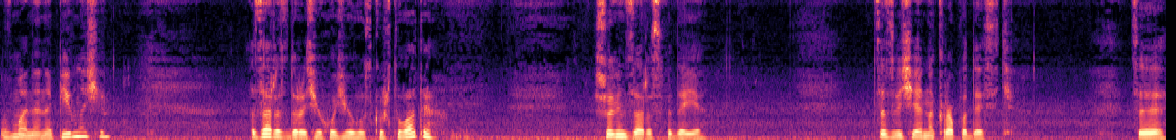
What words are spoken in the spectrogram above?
В мене на півночі. Зараз, до речі, хочу його скуштувати. Що він зараз видає? Це, звичайно, крапа 10. Це,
